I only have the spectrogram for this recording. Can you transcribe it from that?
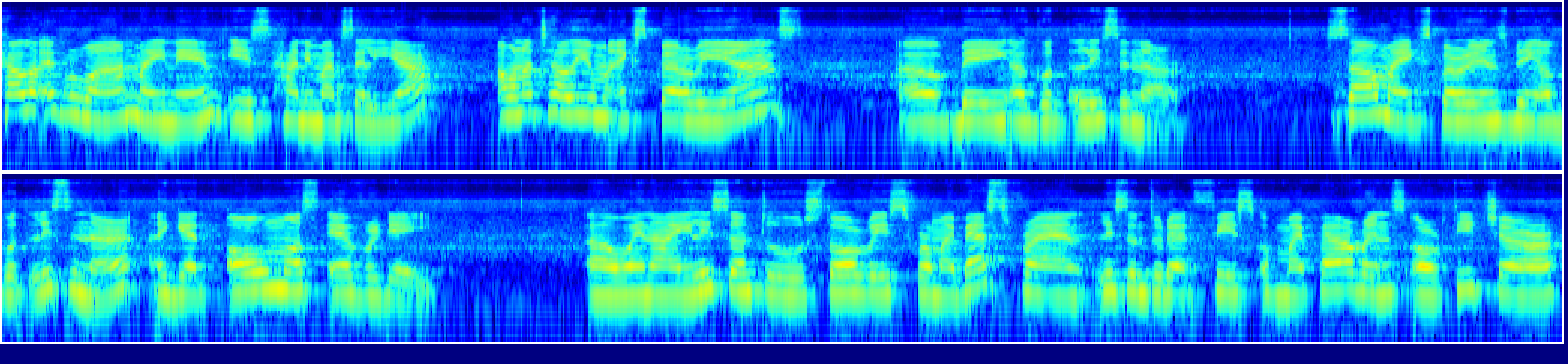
Hello everyone, my name is Hani Marcelia. I want to tell you my experience of being a good listener. So, my experience being a good listener, I get almost every day. Uh, when I listen to stories from my best friend, listen to that face of my parents or teacher,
